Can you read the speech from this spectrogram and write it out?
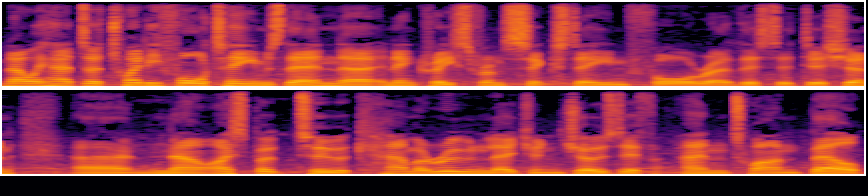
Now, we had uh, 24 teams then, uh, an increase from 16 for uh, this edition. Uh, now, I spoke to a Cameroon legend, Joseph Antoine Bell.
